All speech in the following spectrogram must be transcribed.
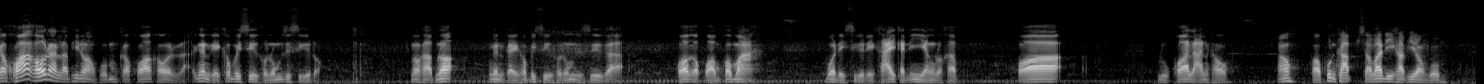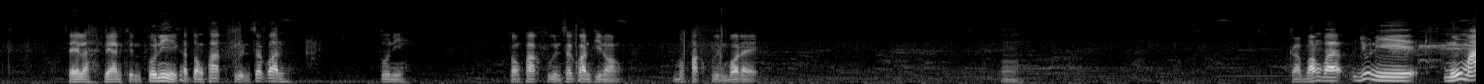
กับขวาเขานั่นล่ะพี่น้องผมกับขวาเขานั่นล่ะเงินไก่เขาไปซื้อขนมซื้อๆดอกเนาะครับเนาะเงินไก่เขาไปซื้อขนมซื้อๆกะขอกับปลอมเข้ามาบ่ได้ซื้อได้ขายกันอีหยังหรอกครับขอลูกขอหลานเขาเอาขอบคุณครับ สวัสดีครับพี่น้องผม ใช่ละเรียนขึ้นตัวนี้ก็ต้องพักฝืนซะก่อนตัวนี้ ต้องพักฝืนซะก่อนพี่น้องบ่พักฝืนบ่ได้กับหวังว่าอยู่นี่หมูหมา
